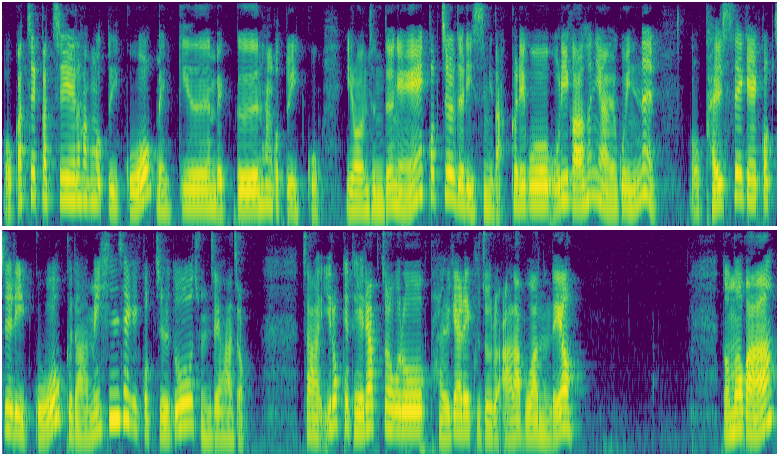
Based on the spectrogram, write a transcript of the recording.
어, 까칠까칠한 것도 있고 매끈매끈한 것도 있고 이런 등등의 껍질들이 있습니다. 그리고 우리가 흔히 알고 있는 어, 갈색의 껍질이 있고 그 다음에 흰색의 껍질도 존재하죠. 자, 이렇게 대략적으로 달걀의 구조를 알아보았는데요. 넘어가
